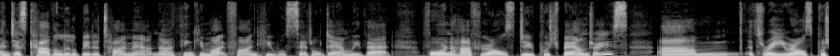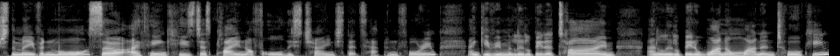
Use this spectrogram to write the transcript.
And just carve a little bit of time out. And I think you might find he will settle down with that. Four and a half year olds do push boundaries, um, three year olds push them even more. So I think he's just playing off all this change that's happened for him and give him a little bit of time and a little bit of one on one and talking.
